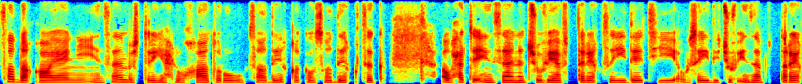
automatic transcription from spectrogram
صدقة يعني إنسان باش تريح له خاطره صديقك أو صديقتك أو حتى إنسانة تشوفيها في الطريق سيداتي أو سيدي تشوف إنسان في الطريق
